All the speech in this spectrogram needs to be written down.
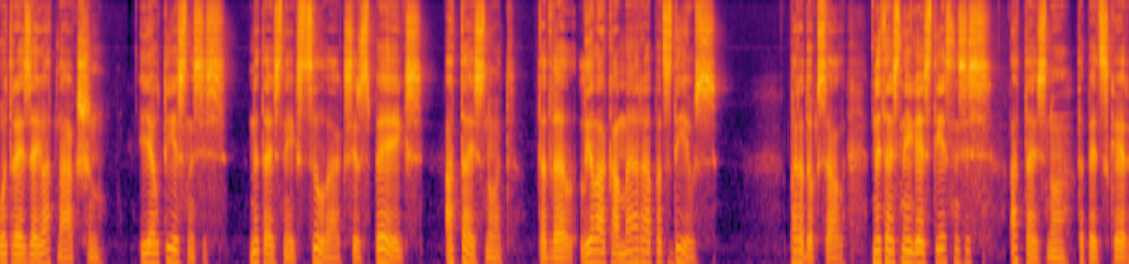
otrreizēju atnākšanu. Ja jau tiesnesis, netaisnīgs cilvēks ir spējīgs attaisnot, tad vēl lielākā mērā pats Dievs Paradoxāli, netaisnīgais tiesnesis attaisno, tāpēc, ka ir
